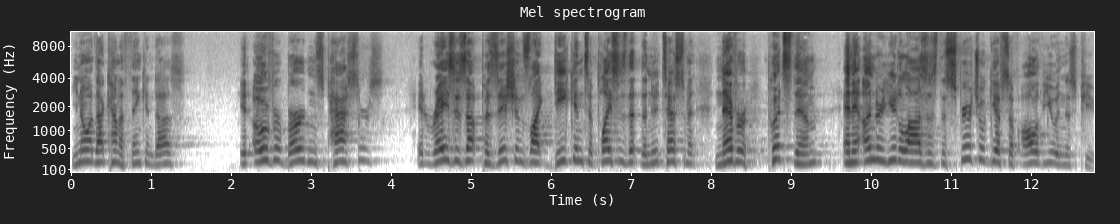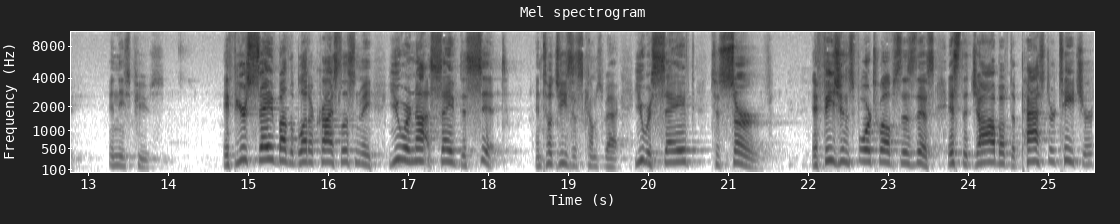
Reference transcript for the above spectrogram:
You know what that kind of thinking does? It overburdens pastors. It raises up positions like deacon to places that the New Testament never puts them, and it underutilizes the spiritual gifts of all of you in this pew, in these pews. If you're saved by the blood of Christ, listen to me, you are not saved to sit until Jesus comes back. You were saved to serve. Ephesians 4:12 says this, it's the job of the pastor teacher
